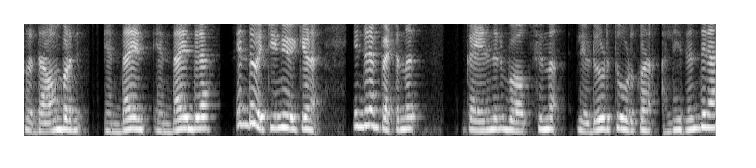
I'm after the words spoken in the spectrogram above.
പ്രതാപൻ പറഞ്ഞു എന്താ എന്താ ഇന്ദ്ര? എന്ത് പറ്റിയെന്ന് ചോദിക്കുകയാണ്. ഇന്ദ്രൻ പെട്ടെന്ന് കയ്യിൽ നിന്നൊരു ബോക്സിൽ നിന്ന് ലഡു എടുത്ത് കൊടുക്കണം അല്ല ഇതെന്തിനാ?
